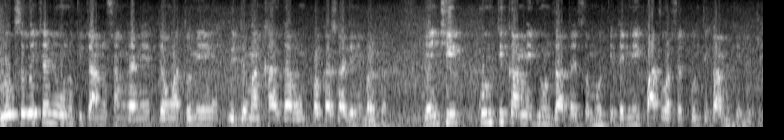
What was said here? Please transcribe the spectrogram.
लोकसभेच्या निवडणुकीच्या अनुषंगाने जेव्हा तुम्ही विद्यमान खासदार ओमप्रकाश राजे निंबाळकर यांची कोणती कामे घेऊन जात आहे समोर की त्यांनी पाच वर्षात कोणती कामे केली होती?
